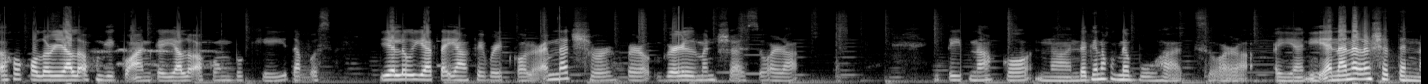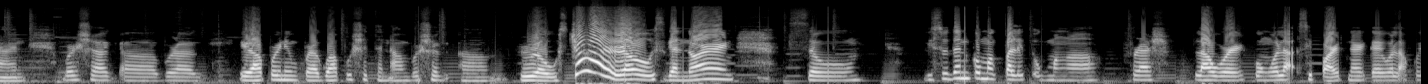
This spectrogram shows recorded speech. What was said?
ako, color yellow akong gikuan, kay yellow akong bouquet. Tapos, Yellow yata yung favorite color. I'm not sure, pero girl man siya. So, ara, i-tape na ako na lagan ako nabuhat. So, ara, ayan. I-ana na lang siya tanan. Bar siya, uh, burag, i-rapper ni mo para gwapo siya tanan. Bar siya, um, rose. Char! Rose! Ganon. So, lisudan ko magpalit og mga fresh flower kung wala si partner kay wala ko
